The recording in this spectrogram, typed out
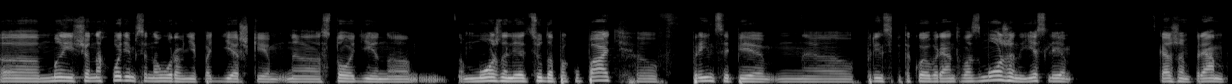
мы еще находимся на уровне поддержки э, 101. э, Можно ли отсюда покупать? Э, В принципе, э, в принципе, такой вариант возможен, если, скажем, прям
